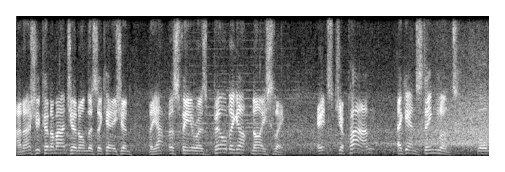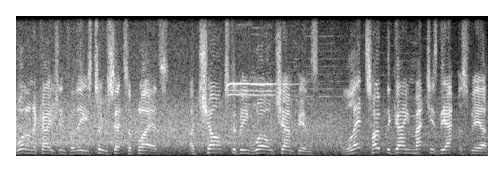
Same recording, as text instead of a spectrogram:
And as you can imagine on this occasion, the atmosphere is building up nicely. It's Japan against England. Well, what an occasion for these two sets of players. A chance to be world champions. Let's hope the game matches the atmosphere.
